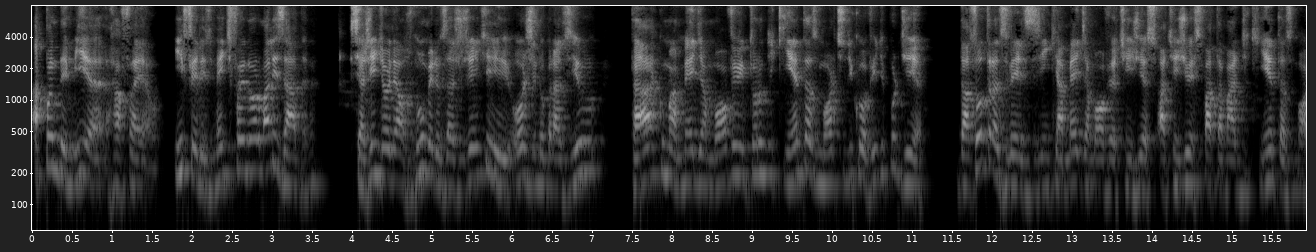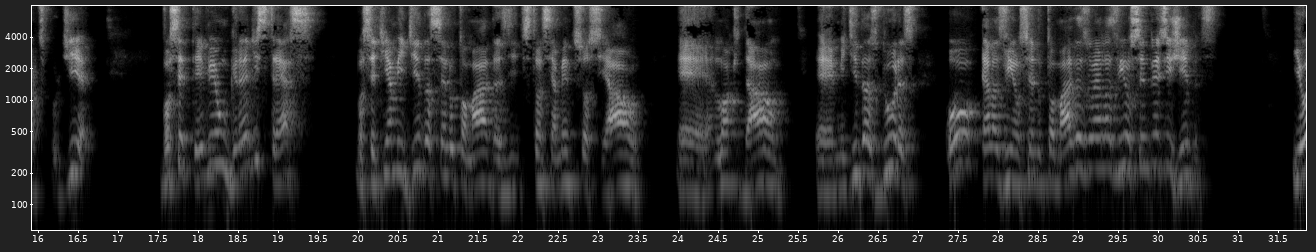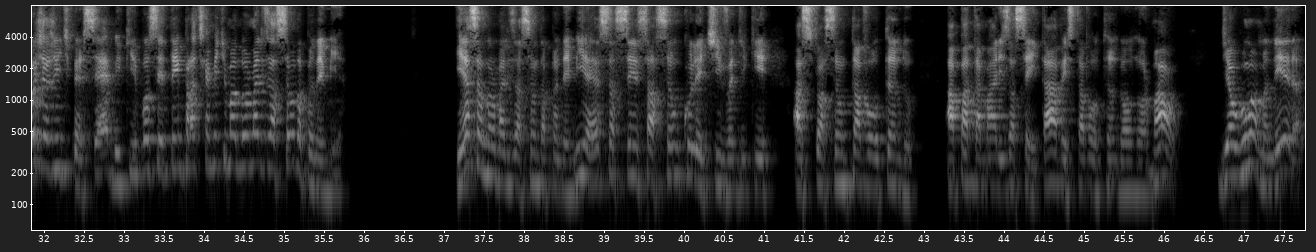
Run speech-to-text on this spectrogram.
a pandemia, Rafael, infelizmente foi normalizada. Né? Se a gente olhar os números, a gente hoje no Brasil está com uma média móvel em torno de 500 mortes de Covid por dia. Das outras vezes em que a média móvel atingia, atingiu esse patamar de 500 mortes por dia, você teve um grande estresse. Você tinha medidas sendo tomadas de distanciamento social, é, lockdown, é, medidas duras, ou elas vinham sendo tomadas ou elas vinham sendo exigidas. E hoje a gente percebe que você tem praticamente uma normalização da pandemia. E essa normalização da pandemia, essa sensação coletiva de que a situação está voltando a patamares aceitáveis, está voltando ao normal, de alguma maneira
